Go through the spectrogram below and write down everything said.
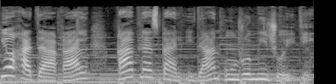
یا حداقل قبل از بلعیدن اون رو میجویدیم.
